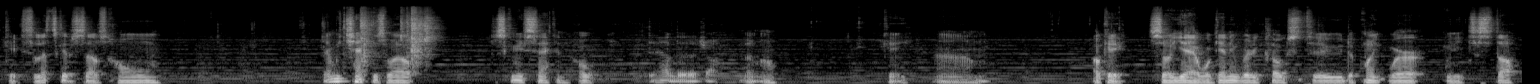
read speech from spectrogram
Okay, so let's get ourselves home. Let me check as well. Just give me a second. Oh, the hell did I drop? I don't know. Okay. Um, okay, so yeah, we're getting very close to the point where we need to stop.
